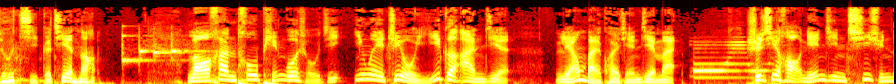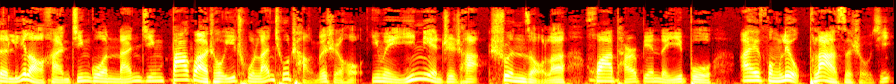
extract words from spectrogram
有几个键呢？老汉偷苹果手机，因为只有一个按键，两百块钱贱卖。十七号，年近七旬的李老汉经过南京八卦洲一处篮球场的时候，因为一念之差，顺走了花坛边的一部 iPhone 六 Plus 手机。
